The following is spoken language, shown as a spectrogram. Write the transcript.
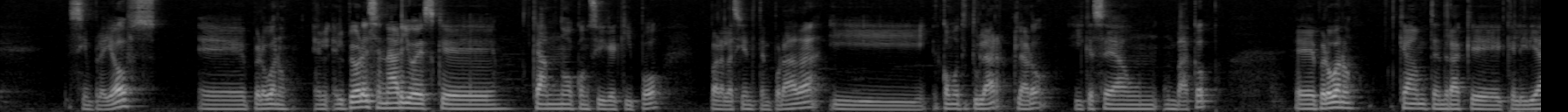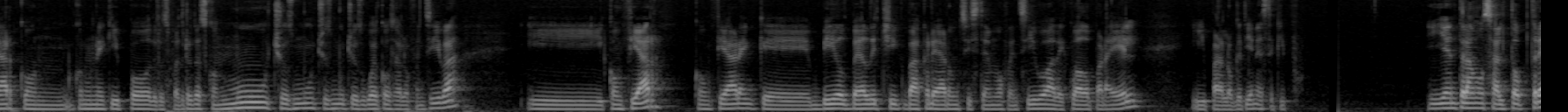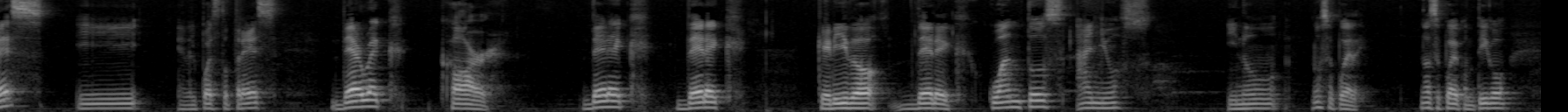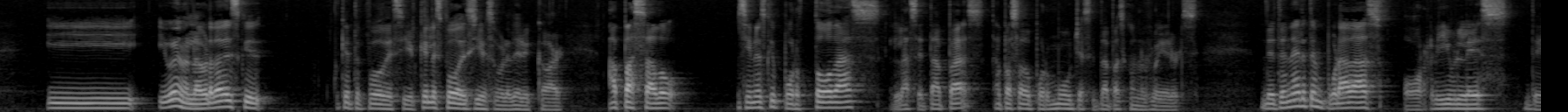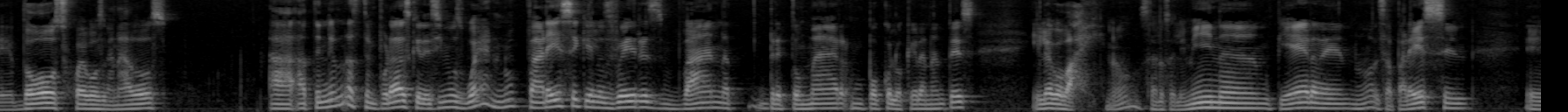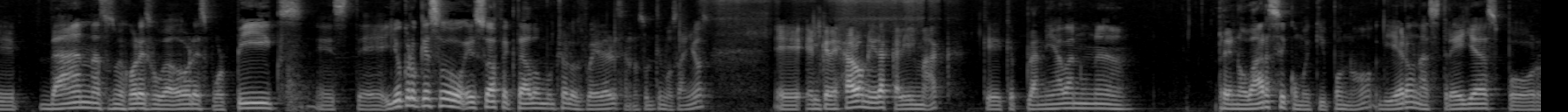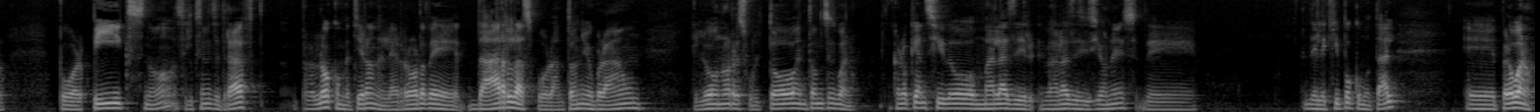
sin playoffs. Eh, pero bueno, el, peor escenario es que Cam no consigue equipo para la siguiente temporada y como titular, claro, y que sea un, backup. Eh, pero bueno, Cam tendrá que, lidiar con, un equipo de los Patriotas con muchos, muchos, muchos huecos a la ofensiva y confiar, confiar en que Bill Belichick va a crear un sistema ofensivo adecuado para él y para lo que tiene este equipo. Y ya entramos al top 3. Y en el puesto 3, Derek Carr. Derek, Derek, querido Derek, ¿cuántos años? Y no, no se puede. No se puede contigo. Y, y bueno, la verdad es que, ¿qué te puedo decir? ¿Qué les puedo decir sobre Derek Carr? Ha pasado, si no es que por todas las etapas, ha pasado por muchas etapas con los Raiders de tener temporadas horribles, de dos juegos ganados, a, tener unas temporadas que decimos, bueno, parece que los Raiders van a retomar un poco lo que eran antes y luego bye, ¿no? O sea, los eliminan, pierden, ¿no? Desaparecen, eh, dan a sus mejores jugadores por picks. Este, yo creo que eso, eso ha afectado mucho a los Raiders en los últimos años. Eh, el que dejaron ir a Khalil Mack, que planeaban una, renovarse como equipo, ¿no? Dieron a estrellas por, por picks, ¿no? Selecciones de draft, pero luego cometieron el error de darlas por Antonio Brown y luego no resultó. Entonces, bueno, creo que han sido malas, malas decisiones de, del equipo como tal. Eh, pero bueno,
